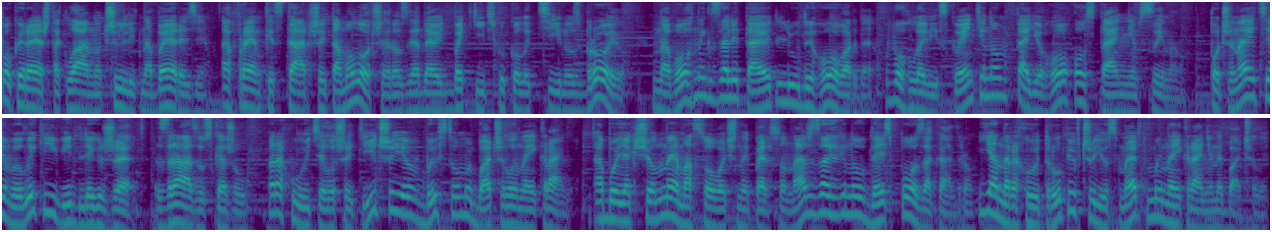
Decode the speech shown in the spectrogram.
поки решта клану чиліть на березі, а Френки старший та молодший розглядають батьківську колекційну зброю, на вогник залітають люди Говарда во главі з Квентіном та його останнім сином. Починається великий відлік жертв. Зразу скажу, рахуються лише ті, чиє вбивство ми бачили на екрані. Або якщо не масовочний персонаж загинув десь поза кадром. Я не рахую трупів, чию смерть ми на екрані не бачили.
